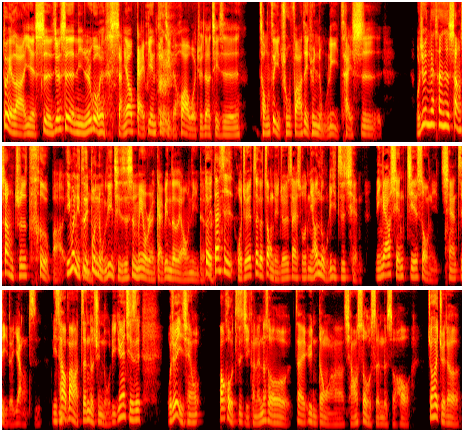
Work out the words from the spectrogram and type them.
对啦，也是，就是你如果想要改变自己的话，我觉得其实从自己出发，自己去努力才是，我觉得应该算是上上之策吧。因为你自己不努力，其实是没有人改变得了你的。对，但是我觉得这个重点就是在说，你要努力之前，你应该要先接受你现在自己的样子，你才有办法真的去努力。因为其实。我觉得以前，包括我自己，可能那时候在运动啊，想要瘦身的时候，就会觉得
